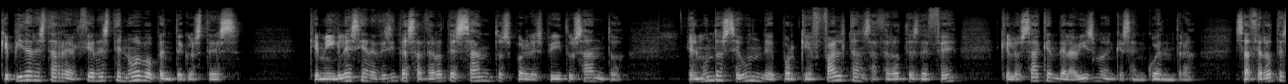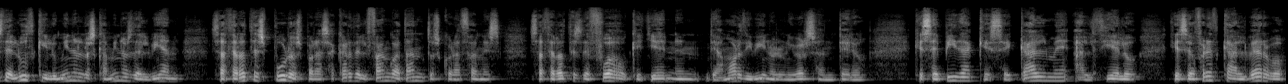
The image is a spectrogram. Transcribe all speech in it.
que pidan esta reacción, este nuevo Pentecostés que mi iglesia necesita sacerdotes santos por el Espíritu Santo. El mundo se hunde porque faltan sacerdotes de fe que lo saquen del abismo en que se encuentra, sacerdotes de luz que iluminen los caminos del bien, sacerdotes puros para sacar del fango a tantos corazones, sacerdotes de fuego que llenen de amor divino el universo entero, que se pida que se calme al cielo, que se ofrezca al Verbo,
